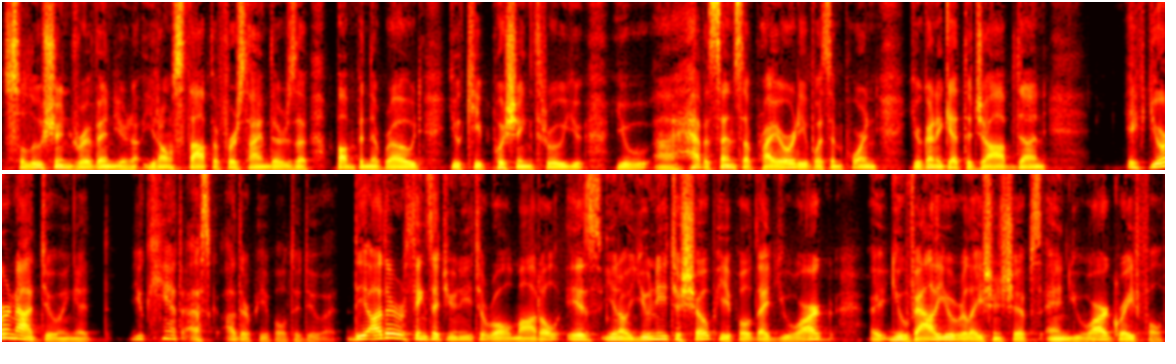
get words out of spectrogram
solution driven. You you don't stop the first time there's a bump in the road. You keep pushing through. You you uh, have a sense of priority of what's important. You're going to get the job done. If you're not doing it, you can't ask other people to do it. The other things that you need to role model is, you know, you need to show people that you are, uh, you value relationships and you are grateful.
